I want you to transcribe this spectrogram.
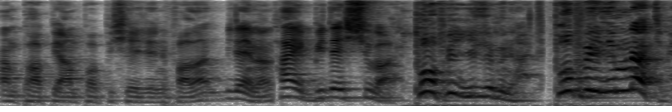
Ampapi Ampapi şeylerini falan bilemem. Hayır bir de şu var. Poppy Illuminati. Poppy Illuminati mi?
